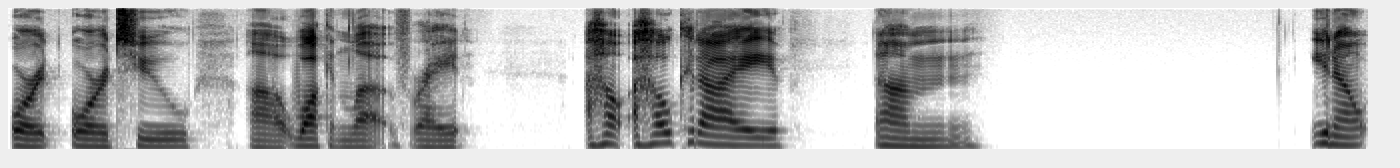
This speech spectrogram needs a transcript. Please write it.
or or to uh, walk in love, right? How how could I um you know,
